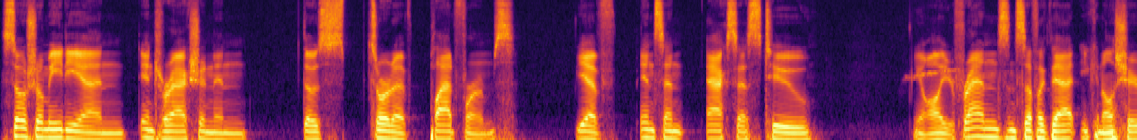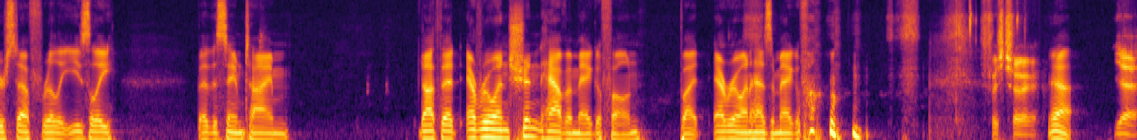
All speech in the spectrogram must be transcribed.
social media and interaction and those sort of platforms. You have instant access to, you know, all your friends and stuff like that. You can all share stuff really easily. But at the same time, not that everyone shouldn't have a megaphone, but everyone has a megaphone. for sure yeah. Yeah.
